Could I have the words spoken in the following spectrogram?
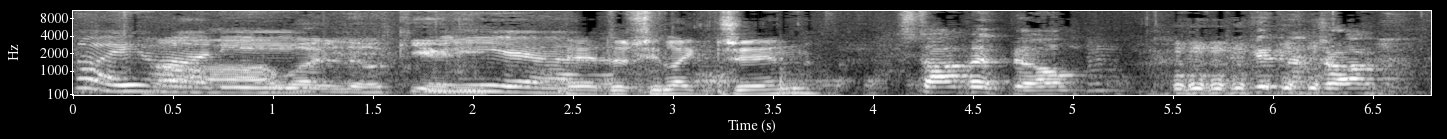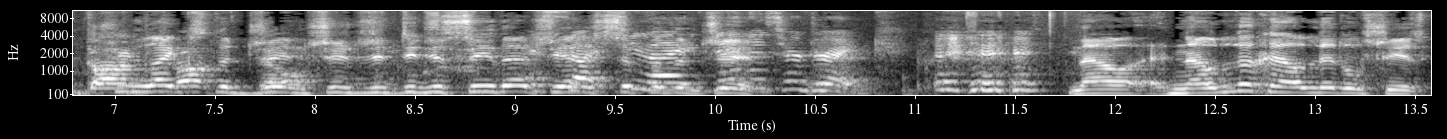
Hi, Aw, honey. what a little cutie. yeah. Here, does she like gin? Stop it, Bill. Get the drunk. She likes the gin. She, she- did you see that? She had a sip she of the like gin gin. is her drink. Now, now look how little she is.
